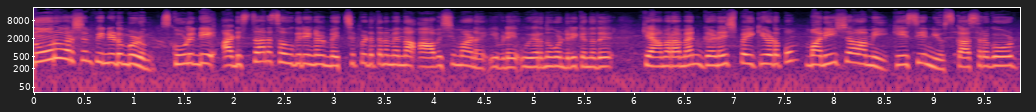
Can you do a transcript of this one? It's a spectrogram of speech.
നൂറു വർഷം പിന്നിടുമ്പോഴും സ്കൂളിന്റെ അടിസ്ഥാന സൗകര്യങ്ങൾ മെച്ചപ്പെടുത്തണമെന്ന ആവശ്യമാണ് ഇവിടെ ഉയർന്നുകൊണ്ടിരിക്കുന്നത്. ക്യാമറാമാൻ ഗണേഷ് പൈക്കിയോടൊപ്പം മനീഷ ആമി കെ ന്യൂസ് കാസർഗോഡ്.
